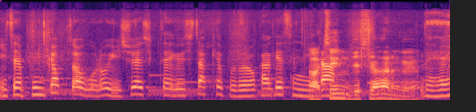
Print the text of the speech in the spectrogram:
이제 본격적으로 이슈 해시태그 시작해 보도록 하겠습니다. 아, 지금 이제 시작하는 거예요? 네.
